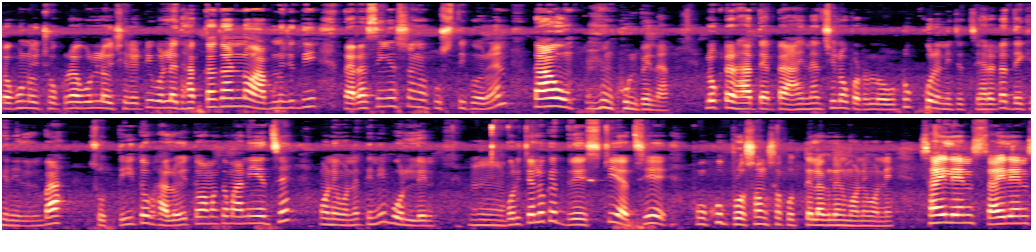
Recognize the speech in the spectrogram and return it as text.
তখন ওই ছোকরা বলল, ওই ছেলেটি বললে, ধাক্কা কান্ন আপনি যদি তারা সিংয়ের সঙ্গে কুস্তি করেন, তাও খুলবে না। লোকটার হাতে একটা আয়না ছিল, পটলবাবু টুক করে নিজের চেহারাটা দেখে নিলেন। বাহ সত্যিই তো ভালোই তো আমাকে মানিয়েছে, মনে মনে তিনি বললেন। পরিচালকের দৃষ্টি আছে খুব প্রশংসা করতে লাগলেন মনে মনে। সাইলেন্স সাইলেন্স,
